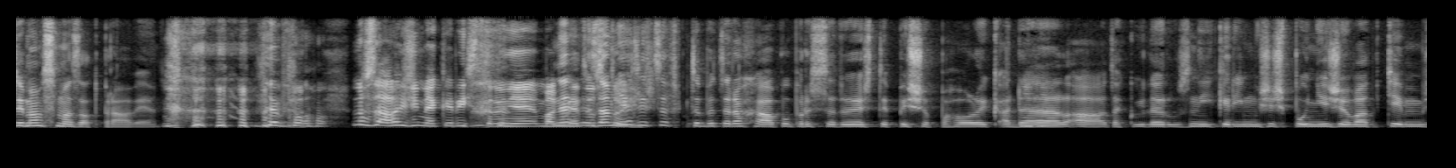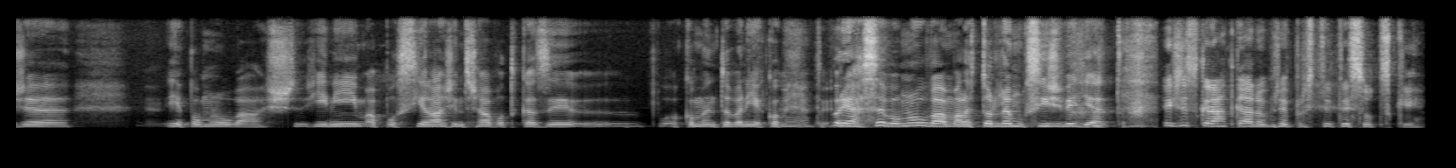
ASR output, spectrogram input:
Ty mám smazat právě. Nebo... No záleží na který straně magnetu ne, zaměřit stojíš. se v tebe teda chápu, proč sleduješ typy Shopaholic, Adele mm-hmm. a takovýhle různý, který můžeš ponižovat tím, že je pomlouváš jiným a posíláš jim třeba odkazy eh, komentovaný jako ty. já se omlouvám, ale tohle musíš vidět. Takže zkrátka dobře, prostě ty socky.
